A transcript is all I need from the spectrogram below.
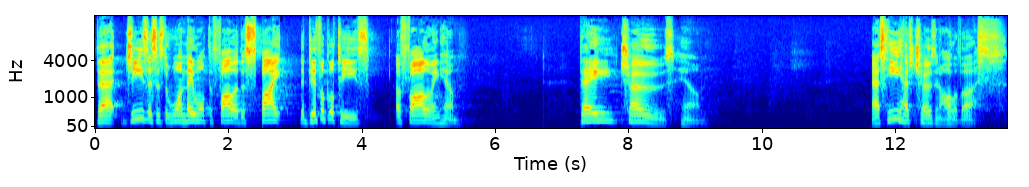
That Jesus is the one they want to follow despite the difficulties of following him. They chose him as he has chosen all of us.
